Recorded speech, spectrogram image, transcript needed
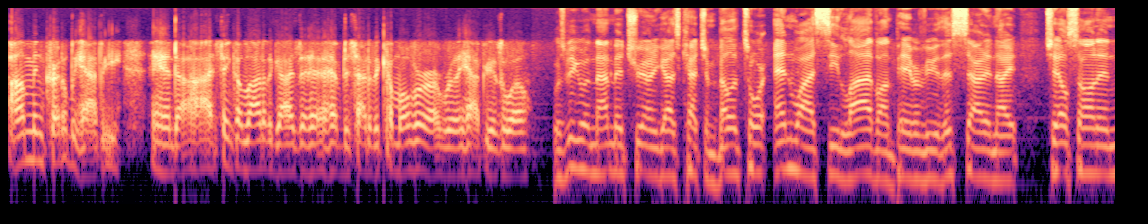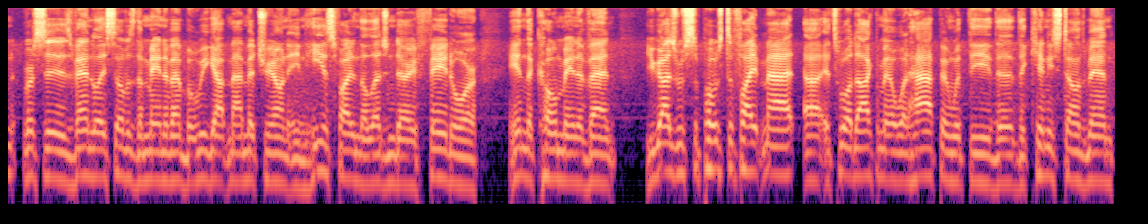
I'm incredibly happy, and uh, I think a lot of the guys that have decided to come over are really happy as well. We're speaking with Matt Mitrione. You guys catching Bellator NYC live on pay per view this Saturday night. Chael Sonnen versus Wanderlei Silva is the main event, but we got Matt Mitrione, and he is fighting the legendary Fedor in the co-main event. You guys were supposed to fight Matt. Uh, it's well documented what happened with the the, the kidney stones, man.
